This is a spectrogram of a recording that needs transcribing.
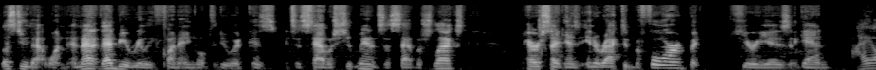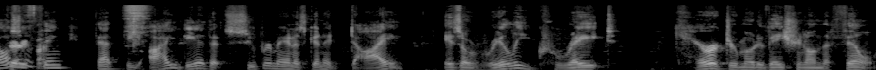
Let's do that one, and that that'd be a really fun angle to do it because it's established Superman, it's established Lex. Parasite has interacted before, but here he is again. I also think that the idea that Superman is going to die is a really great character motivation on the film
